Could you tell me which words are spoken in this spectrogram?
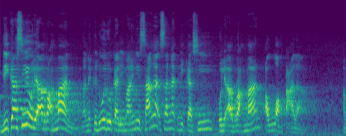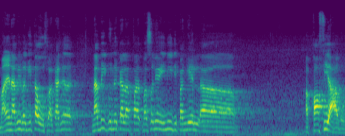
Dikasih oleh Ar-Rahman. Mana kedua-dua kalimah ini sangat-sangat dikasih oleh Ar-Rahman Allah Ta'ala. Ha, maknanya Nabi bagi tahu sebab kerana Nabi gunakan lafaz. Maksudnya ini dipanggil... Uh, uh, kafiah tu.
